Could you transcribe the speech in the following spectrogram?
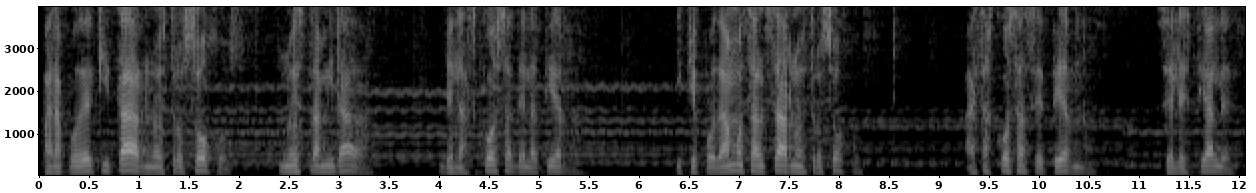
para poder quitar nuestros ojos, nuestra mirada de las cosas de la tierra y que podamos alzar nuestros ojos a esas cosas eternas, celestiales.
